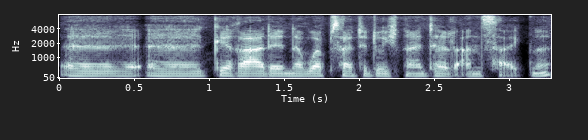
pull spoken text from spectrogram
äh, äh, gerade in der Webseite durch Ninetail anzeigt. Ne?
